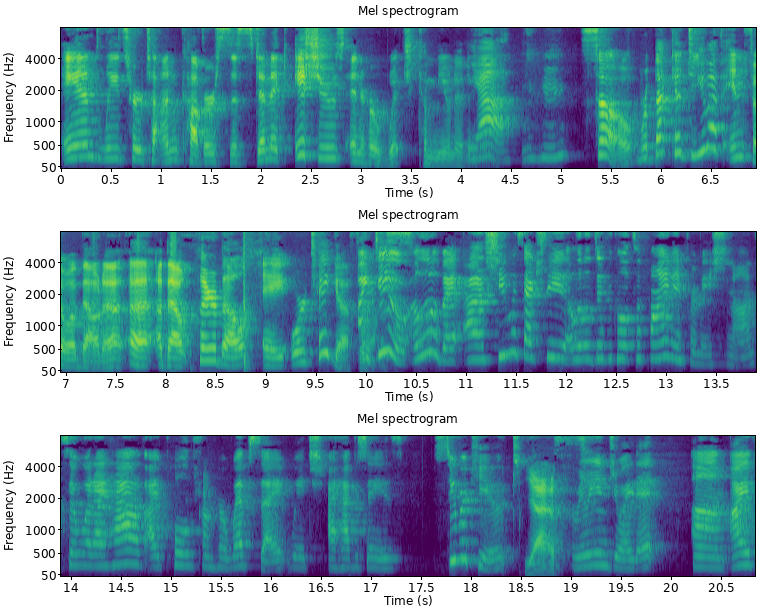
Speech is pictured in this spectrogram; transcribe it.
and leads her to uncover systemic issues in her witch community. Yeah. hmm So, Rebecca, do you have info about uh, uh, about Claribel A. Ortega for I us? do a little bit. Uh, she was actually a little difficult to find information on. So what I have, I pulled from her website, which I have to say is super cute. Yes. I really enjoyed it. Um, I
